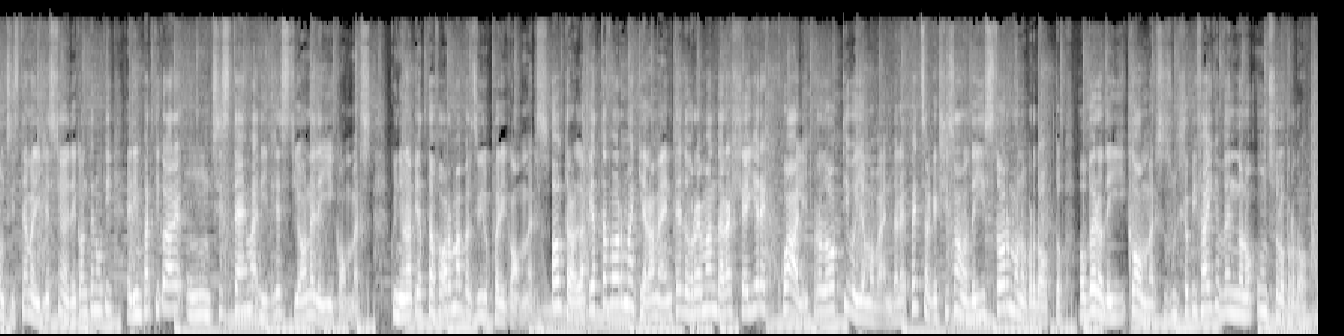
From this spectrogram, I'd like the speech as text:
un sistema di gestione dei contenuti ed in particolare un sistema di gestione degli e-commerce, quindi una piattaforma per sviluppare e-commerce. Oltre alla piattaforma chiaramente dovremo andare a scegliere quali prodotti vogliamo vendere. Pensa che ci sono degli store monoprodotto, ovvero degli e-commerce su Shopify che vendono un solo prodotto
